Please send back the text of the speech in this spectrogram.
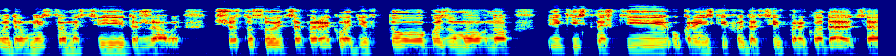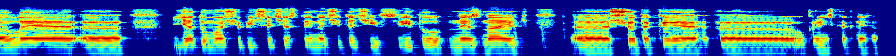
видавництвами з цієї держави. Що стосується перекладів, то безумовно якісь книжки українських видавців перекладаються, але е, я думаю, що більша частина читачів світу не знають, е, що таке е, українська книга.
